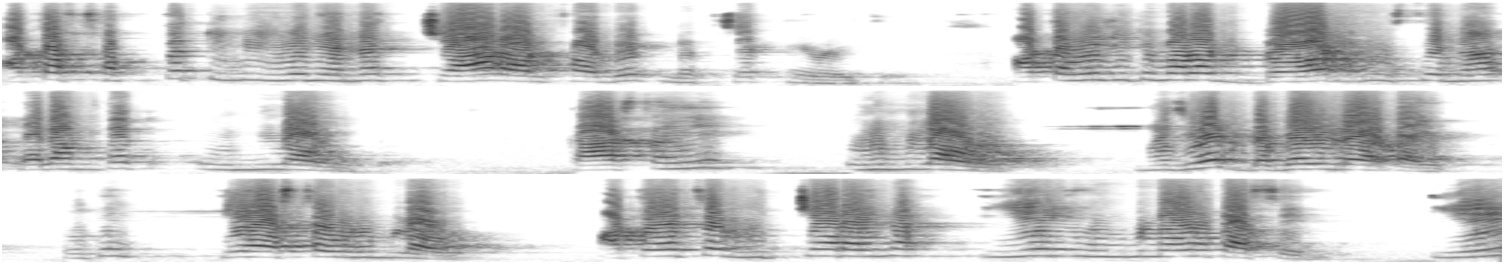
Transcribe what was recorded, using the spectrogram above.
आता फक्त तुम्ही हे ना चार अल्फाबेट लक्षात ठेवायचे. आता हे जे तुम्हाला डॉट दिसते ना याला म्हणतात उमलाऊट काय असतं हे? उमलाऊट म्हणजे डबल डॉट आहे. ओके? हे असतं उमलाऊट आता याचा उच्चार आहे ना ए उमलाऊट असेल. ए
